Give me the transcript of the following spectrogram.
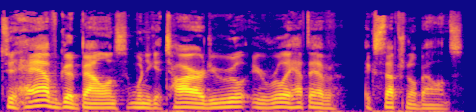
to have good balance when you get tired, you really, you really have to have exceptional balance.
